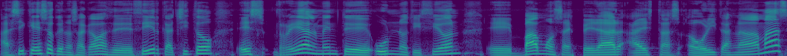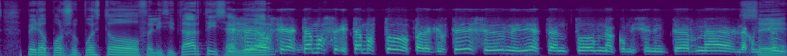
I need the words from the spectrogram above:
Así que eso que nos acabas de decir, Cachito, es realmente un notición. Eh, vamos a esperar a estas horitas nada más, pero por supuesto felicitarte y saludar. O sea, estamos, estamos todos, para que ustedes se den una idea, están toda una comisión interna, la comisión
